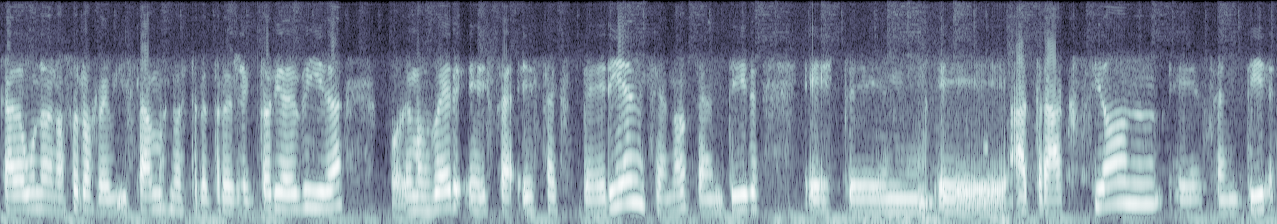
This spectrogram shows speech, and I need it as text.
cada uno de nosotros revisamos nuestra trayectoria de vida, podemos ver esa, esa experiencia, ¿no? Sentir este, eh, atracción, eh, sentir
